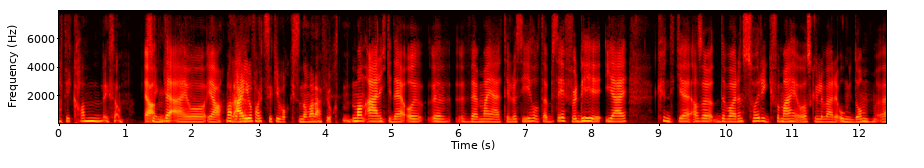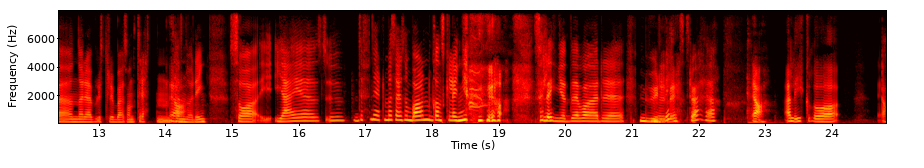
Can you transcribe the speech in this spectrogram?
At de kan liksom Ja, synge. det er jo Ja. Man er jo faktisk ikke voksen når man er 14. Man er ikke det, og hvem er jeg til å si, holdt jeg på å si, fordi jeg kunne ikke Altså, det var en sorg for meg å skulle være ungdom uh, når jeg plutselig ble sånn 13 Ja. tenåring. Så jeg uh, definerte meg selv som barn ganske lenge. Så lenge det var uh, mulig, Mulig. tror jeg. Ja. Ja. Jeg liker å Ja.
